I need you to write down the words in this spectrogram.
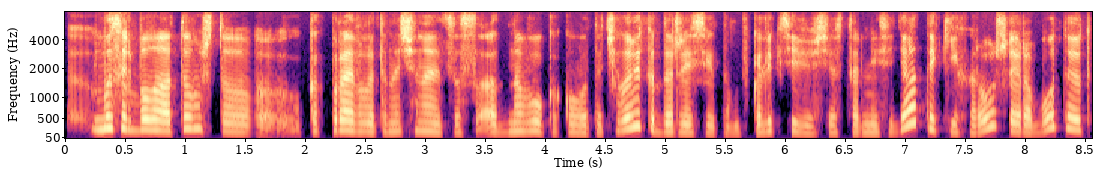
Э, Мысль была о том, что, как правило, это начинается с одного какого-то человека, даже если там в коллективе все остальные сидят такие хорошие, работают,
